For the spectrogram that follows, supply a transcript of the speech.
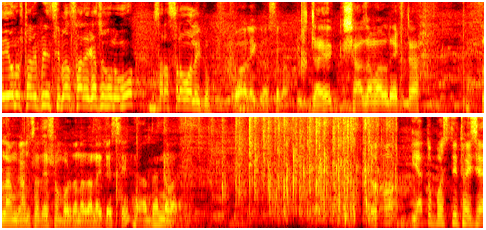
এই অনুষ্ঠানের প্রিন্সিপাল স্যারের কাছে শুনব। স্যার আসসালামু আলাইকুম। ওয়ালাইকুম আসসালাম। যাই হোক শাহজামাল একটা ফুলাম গামছাদের সম্বর্ধনা জানাইতেছি। হ্যাঁ ধন্যবাদ। তো ইয়াত উপস্থিত হৈছে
